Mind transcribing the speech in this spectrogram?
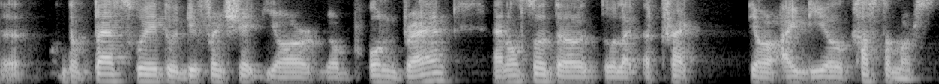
uh, the best way to differentiate your your own brand and also the to like attract your ideal customers?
